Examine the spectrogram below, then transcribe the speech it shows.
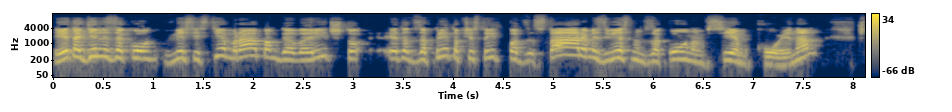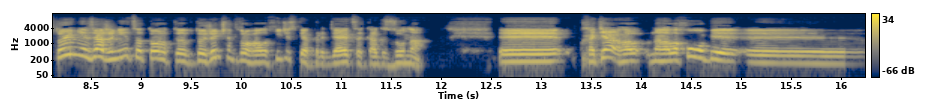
И это отдельный закон. Вместе с тем Рамбам говорит, что этот запрет вообще стоит под старым известным законом всем коинам, что им нельзя жениться той, той женщине, которая галактически определяется как зуна. Э, хотя на Галаху обе э,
